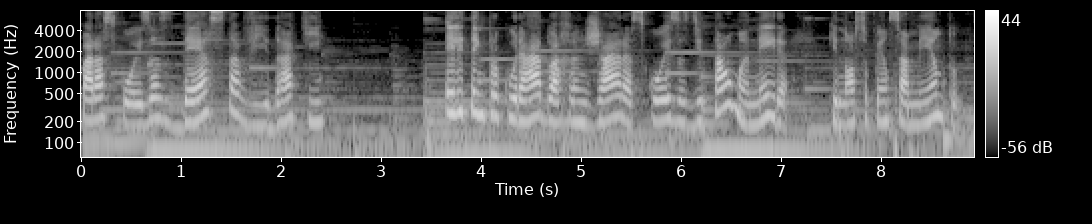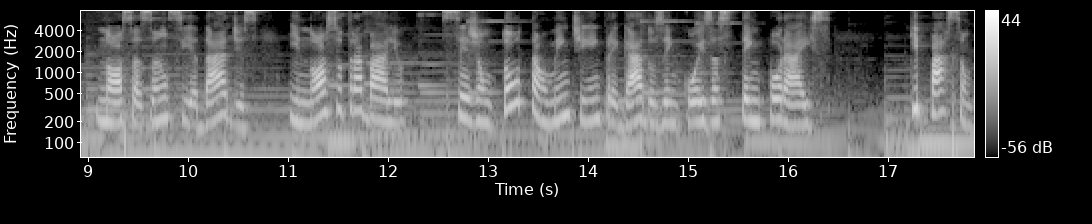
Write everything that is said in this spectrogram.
para as coisas desta vida aqui. Ele tem procurado arranjar as coisas de tal maneira que nosso pensamento nossas ansiedades e nosso trabalho sejam totalmente empregados em coisas temporais que passam,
